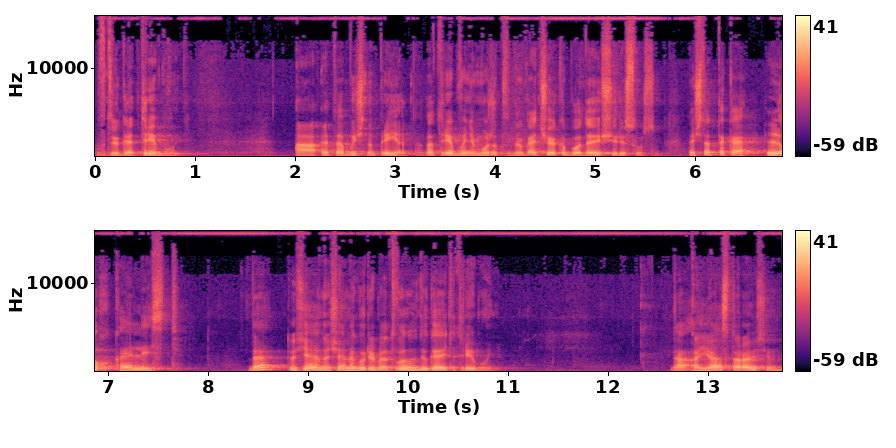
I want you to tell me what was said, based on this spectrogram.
выдвигать требования. А это обычно приятно. Да? Требование может выдвигать человек, обладающий ресурсом. Значит, это такая легкая лесть. Да? То есть я изначально говорю, ребят, вы выдвигаете требования. Да? А я стараюсь им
